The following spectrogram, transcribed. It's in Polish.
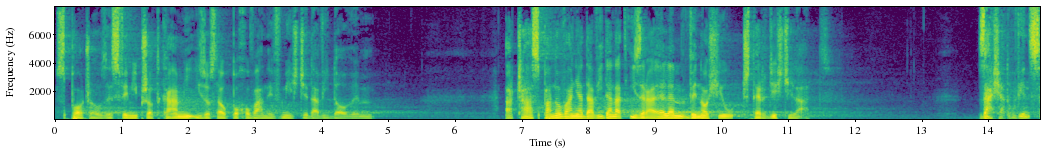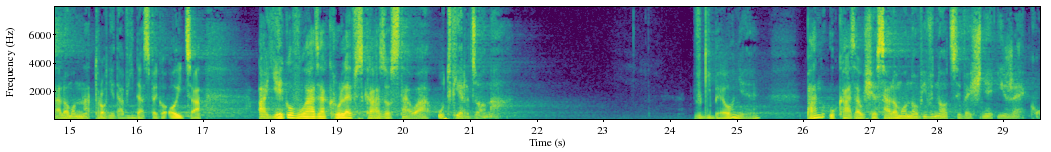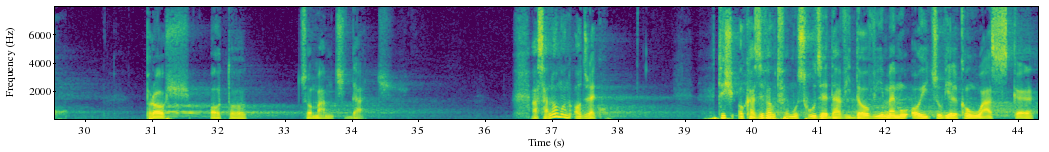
spoczął ze swymi przodkami i został pochowany w mieście Dawidowym. A czas panowania Dawida nad Izraelem wynosił czterdzieści lat. Zasiadł więc Salomon na tronie Dawida, swego ojca, a jego władza królewska została utwierdzona. W Gibeonie Pan ukazał się Salomonowi w nocy we śnie i rzekł: Proś o to, co mam ci dać. A Salomon odrzekł: Tyś okazywał Twemu słudze Dawidowi, memu ojcu, wielką łaskę,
